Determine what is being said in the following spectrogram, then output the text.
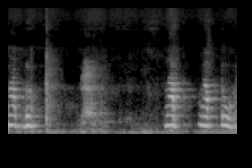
งับดู งับ งับตู้ไหม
